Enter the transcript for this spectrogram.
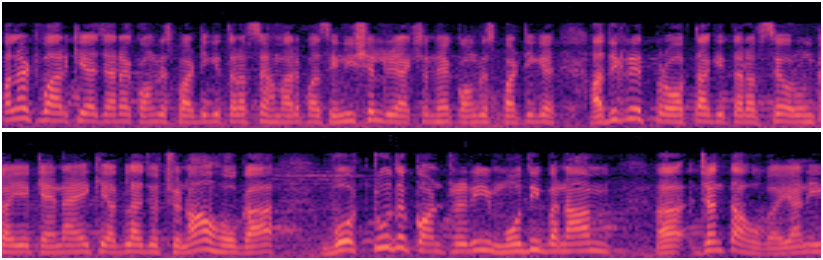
पलटवार किया जा रहा है कांग्रेस पार्टी की तरफ़ से। हमारे पास इनिशियल रिएक्शन है कांग्रेस पार्टी के अधिकृत प्रवक्ता की तरफ़ से और उनका ये कहना है कि अगला जो चुनाव होगा वो टू द कॉन्ट्ररी मोदी बनाम जनता होगा। यानी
